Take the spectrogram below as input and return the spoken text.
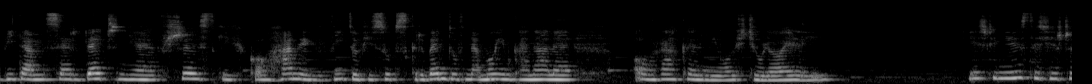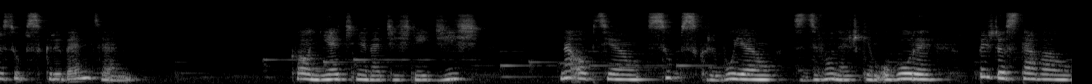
Witam serdecznie wszystkich kochanych widzów i subskrybentów na moim kanale Orakel Miłości Loeli. Jeśli nie jesteś jeszcze subskrybentem, koniecznie naciśnij dziś na opcję subskrybuję z dzwoneczkiem u góry, byś dostawał,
